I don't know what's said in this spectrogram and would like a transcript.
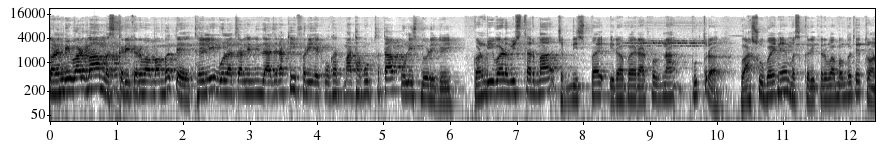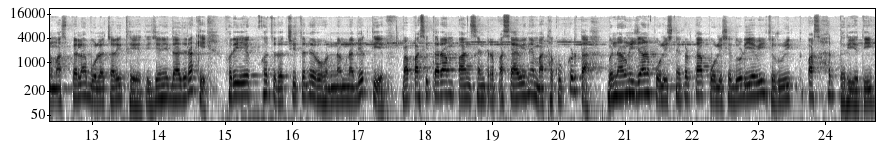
કણબીવાડમાં મસ્કરી કરવા બાબતે થયેલી બોલાચાલીની દાજ રાખી ફરી એક વખત માથાકૂટ થતાં પોલીસ દોડી ગઈ. કણબીવાડ વિસ્તારમાં જગદીશભાઈ ઈરાભાઈ રાઠોડના પુત્ર વાસુભાઈને મસ્કરી કરવા બાબતે ત્રણ માસ પહેલાં બોલાચાલી થઈ હતી, જેની દાજ રાખી ફરી એક વખત રચિત અને રોહન નામના વ્યક્તિએ બાપા સીતારામ પાન સેન્ટર પાસે આવીને માથાકૂટ કરતા બનાવની જાણ પોલીસને કરતાં પોલીસે દોડી આવી જરૂરી તપાસ હાથ ધરી હતી.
